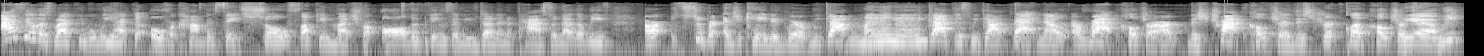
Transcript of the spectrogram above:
I feel as black people, we have to overcompensate so fucking much for all the things that we've done in the past. So now that we've are super educated, where we got money, Mm-hmm. we got this, we got that. Now our rap culture, our this trap culture, this strip club culture, Yeah. we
